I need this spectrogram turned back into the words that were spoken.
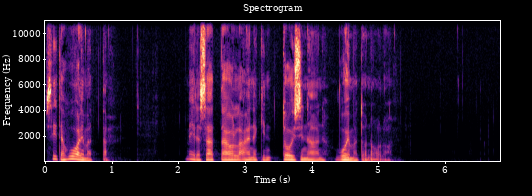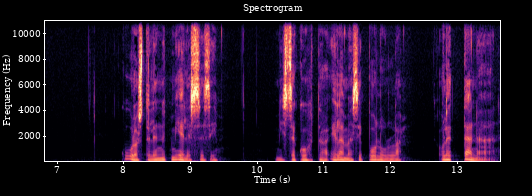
Siitä huolimatta – Meillä saattaa olla ainakin toisinaan voimaton olo. Kuulostele nyt mielessäsi, missä kohtaa elämäsi polulla olet tänään.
